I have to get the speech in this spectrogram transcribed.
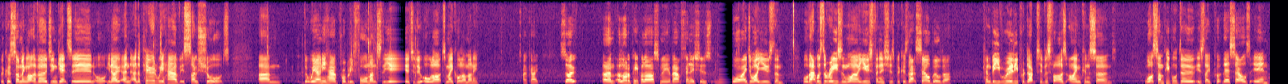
because something like the virgin gets in or you know and, and the period we have is so short um, that we only have probably four months of the year to do all our to make all our money. Okay? So um, a lot of people ask me about finishers. Why do I use them? Well, that was the reason why I use finishers, because that cell builder can be really productive as far as I'm concerned. What some people do is they put their cells in,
